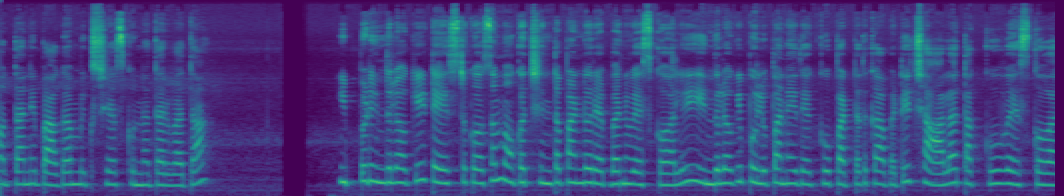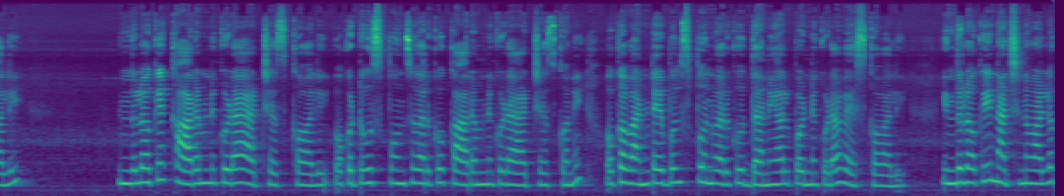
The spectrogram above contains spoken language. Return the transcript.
మొత్తాన్ని బాగా మిక్స్ చేసుకున్న తర్వాత ఇప్పుడు ఇందులోకి టేస్ట్ కోసం ఒక చింతపండు రెబ్బను వేసుకోవాలి. ఇందులోకి పులుపు అనేది ఎక్కువ పట్టదు కాబట్టి చాలా తక్కువ వేసుకోవాలి. ఇందులోకి కారంని కూడా యాడ్ చేసుకోవాలి. ఒక టూ స్పూన్స్ వరకు కారంని కూడా యాడ్ చేసుకొని ఒక వన్ టేబుల్ స్పూన్ వరకు ధనియాల పొడిని కూడా వేసుకోవాలి. ఇందులోకి నచ్చిన వాళ్ళు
